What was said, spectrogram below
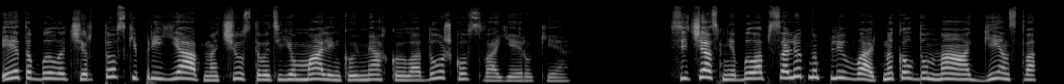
И это было чертовски приятно чувствовать ее маленькую мягкую ладошку в своей руке. Сейчас мне было абсолютно плевать на колдуна, агентство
